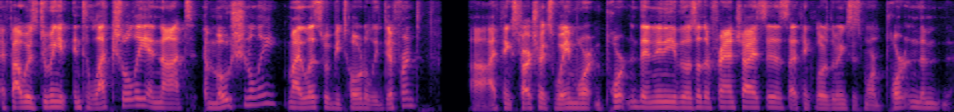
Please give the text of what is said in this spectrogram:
if I was doing it intellectually and not emotionally, my list would be totally different. Uh, I think Star Trek's way more important than any of those other franchises. I think Lord of the Rings is more important than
